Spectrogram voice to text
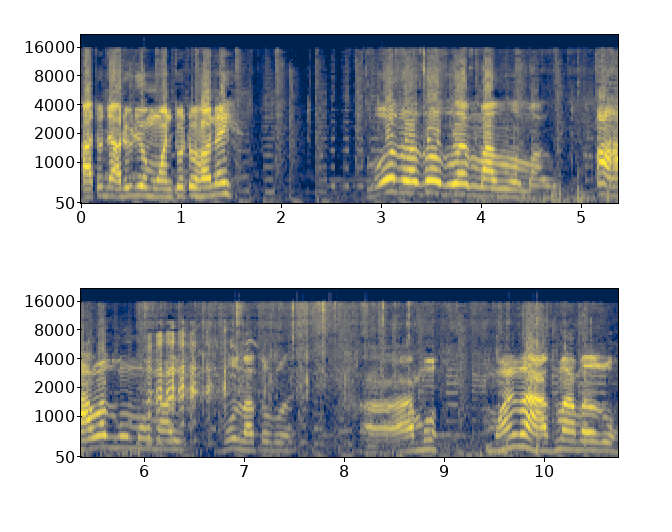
આ તો દારૂડિયો મોનતો તો હા નહીં? મો નતો તું મારું મારું આ હાલત હું મો મારું મો નતો તું હા હું મને હાથમાં આ બધું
